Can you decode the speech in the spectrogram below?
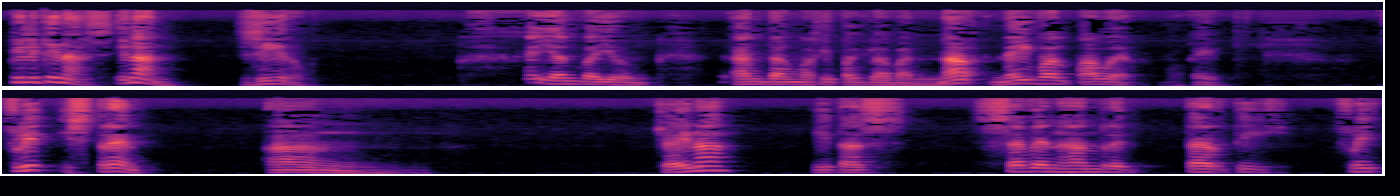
Pilipinas, ilan? Zero. Ayan ba yung andang makipaglaban? Na, naval power. Okay. fleet strength ang China, it has 730 fleet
